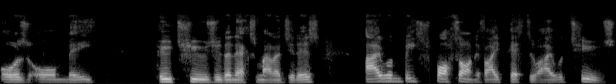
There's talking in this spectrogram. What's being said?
us or me who choose who the next manager is. I wouldn't be spot on if I picked who I would choose,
